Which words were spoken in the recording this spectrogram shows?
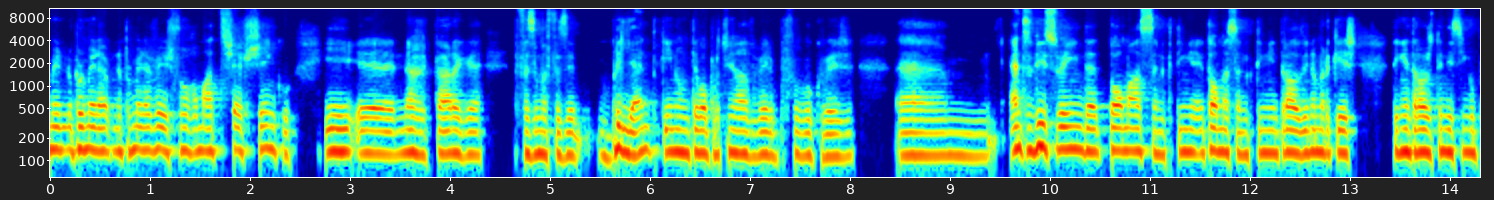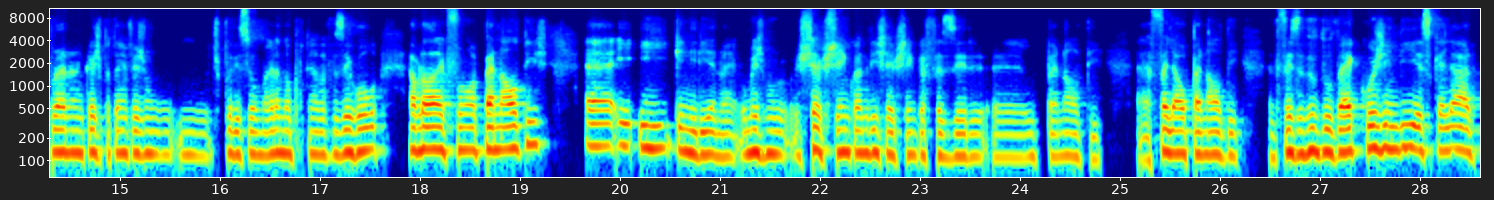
no, no primeira, na primeira vez foi um remate de Shevchenko e uh, na recarga fazer uma defesa brilhante. Quem não teve a oportunidade de ver, por favor, que veja. Um, antes disso ainda Thomason que tinha, Thomason, que tinha entrado dinamarquês tinha entrado aos 75 por Aaron Crespo também fez um, um desperdiçou uma grande oportunidade de fazer golo a verdade é que foram a penaltis uh, e, e, quem diria, não é? O mesmo Shevchenko, Andriy Shevchenko a fazer uh, o penalti falhar o penalti, a defesa do Dudek, hoje em dia, se calhar,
